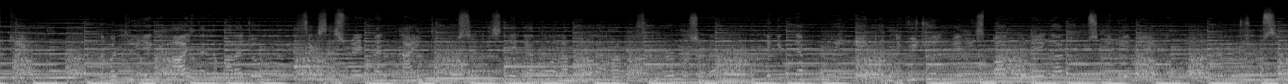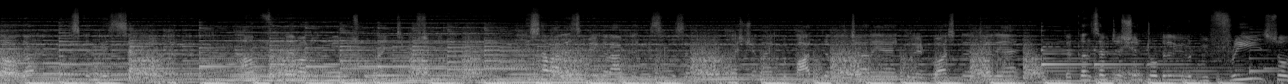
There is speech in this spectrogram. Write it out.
नंबर थ्री। नंबर थ्री ये कि आज तक हमारा जो सक्सेस रेट है नाइन्टी परसेंट इसलिए कहता हूँ अलहमदिल्ला हमारे पास हंड्रेड परसेंट है। लेकिन जब कोई एक इंडिविजुअल मेरी इस बात को लेगा तो उसके लिए मैं ये कहूँगा हंड्रेड परसेंट उससे क्या होगा, जिसके लिए सेटल हो जाता है। आम सुनने वालों को उसको नाइन्टी परसेंट इस हवाले से भी अगर आपका किसी किस्म का क्वेश्चन है कोई बात करना चाह रहे हैं, कोई एडवाइस करना चाह रहे हैं the consultation totally would be free so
